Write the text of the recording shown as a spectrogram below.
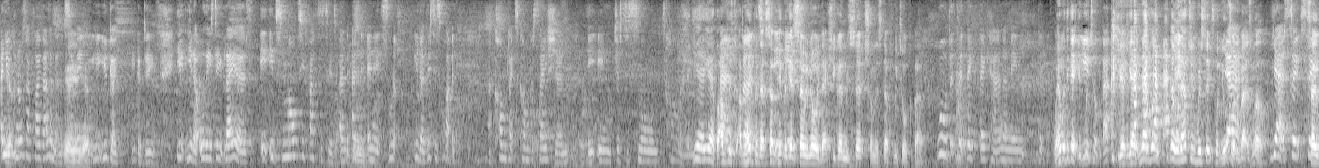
And you Yeah. can also have five elements. Yeah, I yeah, mean, yeah. You, you go you go deep. You, you know all these deep layers. It, it's multifaceted, and and, Mm. and it's not. You know, this is quite a, a complex conversation in, just a small time. Yeah, yeah, but I'm Um, just I'm hoping that some people get so annoyed they actually go and research some of the stuff we talk about. Well, th- th- they, they can. I mean, that Where would they get you- you talk about? Yeah, yeah, no, well, no, well, they have to research what you're Yeah. talking about as well. Yeah. So so, So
